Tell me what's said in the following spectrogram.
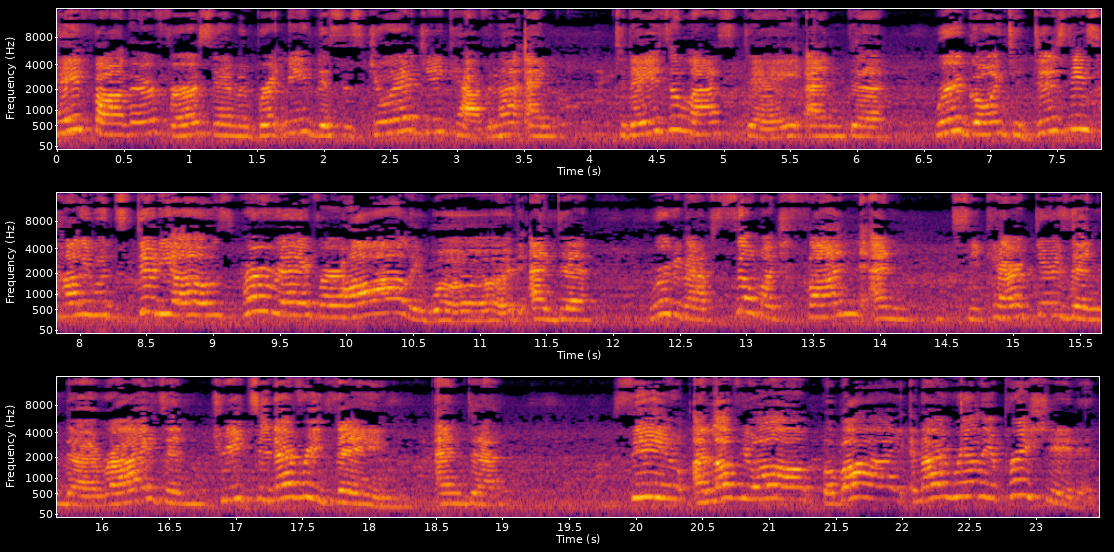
Hey Father, first Sam and Brittany, this is Julia G. Kavanagh, and today's the last day, and uh, we're going to Disney's Hollywood Studios. Hooray for Hollywood! And uh, we're gonna have so much fun and see characters and uh, rides and treats and everything. And uh, see you. I love you all. Bye bye. And I really appreciate it.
